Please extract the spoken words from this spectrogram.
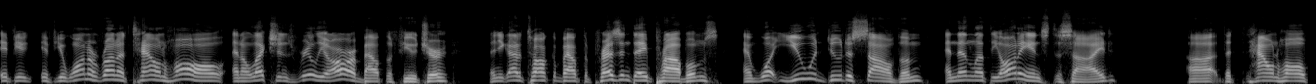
if you if you want to run a town hall and elections really are about the future, then you got to talk about the present day problems and what you would do to solve them, and then let the audience decide, uh, the town hall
